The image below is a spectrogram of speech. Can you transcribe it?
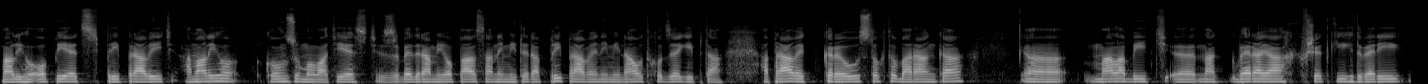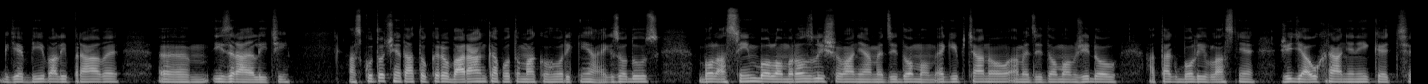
mali ho opiecť, pripraviť a mali ho konzumovať, jesť s bedrami opásanými, teda pripravenými na odchod z Egypta. A práve krv z tohto baránka mala byť e, na verajách všetkých dverí, kde bývali práve Izraeliti. A skutočne táto krv baránka, potom ako hovorí kniha Exodus, bola symbolom rozlišovania medzi domom egyptianov a medzi domom židov. A tak boli vlastne židia uchránení, keď e,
